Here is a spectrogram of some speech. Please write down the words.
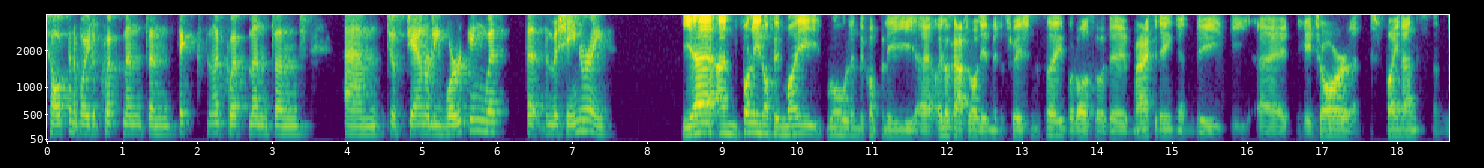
talking about equipment and fixing equipment and um, just generally working with the, the machinery? Yeah, and funnily enough, in my role in the company, uh, I look after all the administration side, but also the marketing and the uh, HR and finance and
